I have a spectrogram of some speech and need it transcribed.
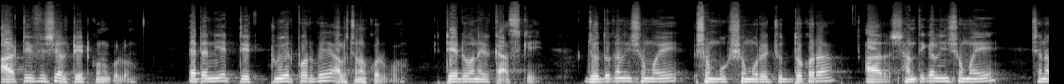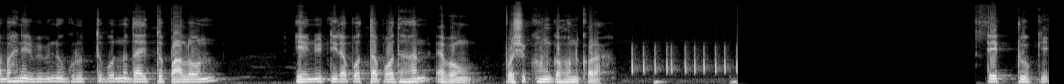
আর্টিফিশিয়াল টেট কোনগুলো? এটা নিয়ে টেট টু এর পর্বে আলোচনা করব। টেট ওয়ানের কাজ কি? যুদ্ধকালীন সময়ে সম্মুখ সমরে যুদ্ধ করা আর শান্তিকালীন সময়ে সেনাবাহিনীর বিভিন্ন গুরুত্বপূর্ণ দায়িত্ব পালন ইউনিট নিরাপত্তা প্রধান এবং প্রশিক্ষণ গ্রহণ করা। টেট টু কি?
